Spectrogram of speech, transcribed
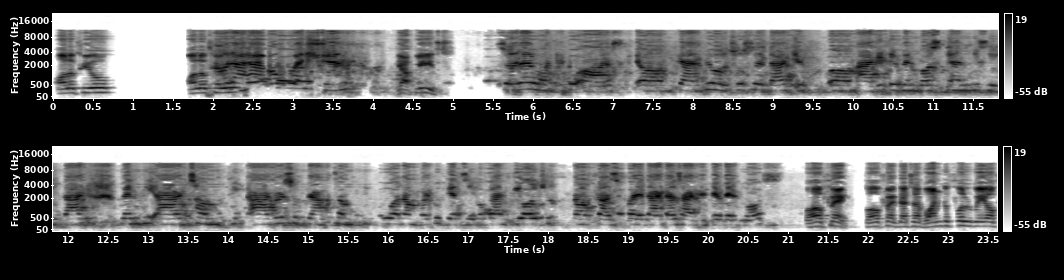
All of you? All of Sir, I you? have a question. Yeah, please. Sir, I wanted to ask, um, can we also say that if um, additive inverse, can we say that when we add something, add or subtract something to a number to get zero, can we also uh, classify that as additive inverse? Perfect. Perfect. That's a wonderful way of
